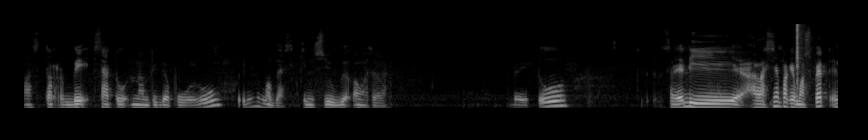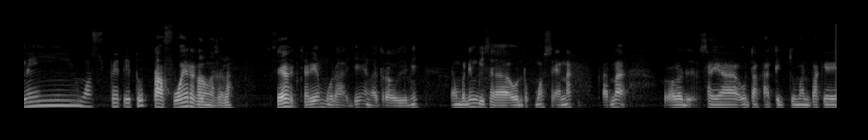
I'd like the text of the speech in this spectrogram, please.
Master B1630 ini 15 inch juga kalau nggak salah. Udah itu saya di alasnya pakai mousepad. Ini mousepad itu Toughware kalau nggak salah saya cari yang murah aja yang nggak terlalu ini. Yang penting bisa untuk mouse enak karena kalau saya utak atik cuman pakai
